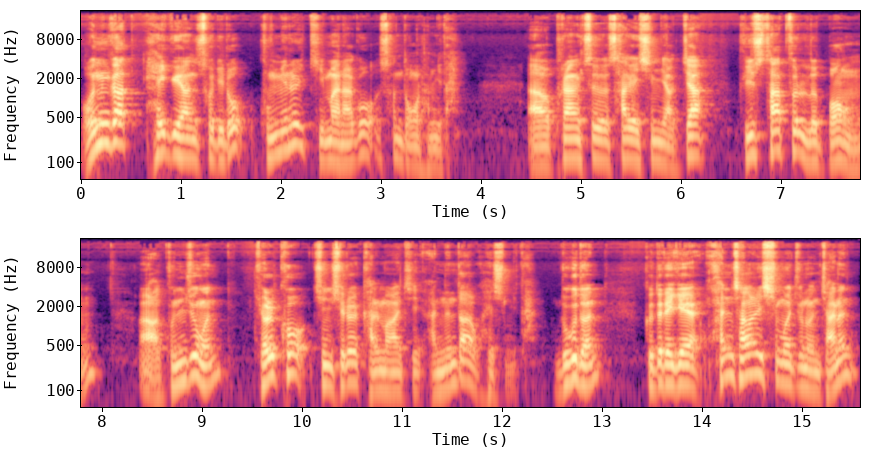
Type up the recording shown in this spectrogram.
온갖 해괴한 소리로 국민을 기만하고 선동을 합니다. 아, 프랑스 사회 심리학자 귀스타프 르봉 아, 군중은 결코 진실을 갈망하지 않는다고 했습니다. 누구든 그들에게 환상을 심어주는 자는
